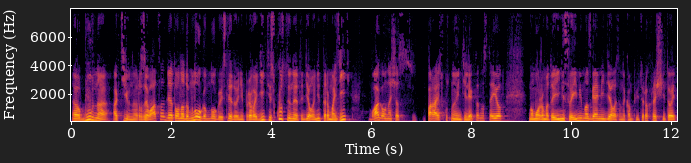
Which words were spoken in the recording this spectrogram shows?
э, бурно, активно развиваться. Для этого надо много-много исследований проводить. Искусственно это дело не тормозить. Благо у нас сейчас пора искусственного интеллекта настает. Мы можем это и не своими мозгами делать, а на компьютерах рассчитывать.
